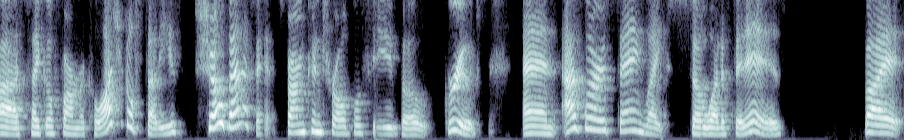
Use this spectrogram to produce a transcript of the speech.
uh, psychopharmacological studies show benefits from control placebo groups. And as Laura is saying, like, so what if it is? But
